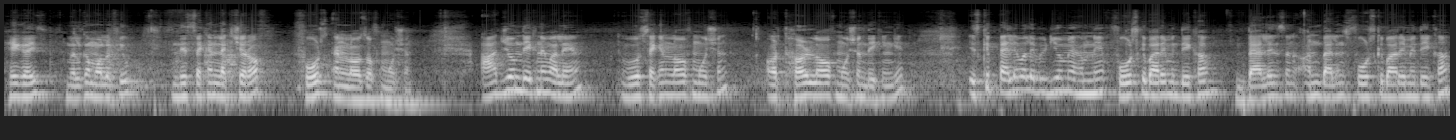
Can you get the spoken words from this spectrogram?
Hey guys welcome all of you in this second lecture of force and laws of motion आज जो हम देखने वाले हैं, वो सेकंड लॉ ऑफ़ मोशन और थर्ड लॉ ऑफ़ मोशन देखेंगे। इसके पहले वाले वीडियो में हमने फोर्स के बारे में देखा बैलेंस एंड अनबैलेंस फोर्स के बारे में देखा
